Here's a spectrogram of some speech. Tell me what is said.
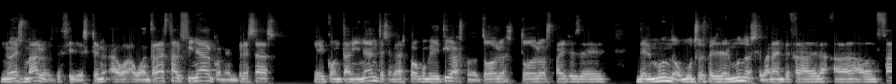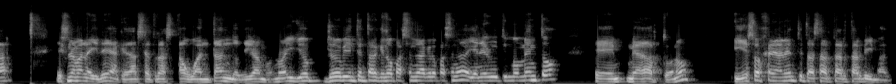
no es malo, es decir, es que aguantar hasta el final con empresas eh, contaminantes, empresas poco competitivas, cuando todos los, todos los países del mundo, muchos países del mundo se van a empezar a, avanzar, es una mala idea quedarse atrás aguantando, digamos, ¿no? Y yo, yo voy a intentar que no pase nada, que no pase nada, y en el último momento eh, me adapto, ¿no? Y eso generalmente te vas a adaptar tarde y mal,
